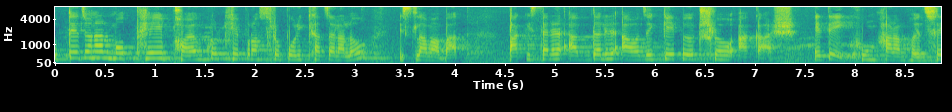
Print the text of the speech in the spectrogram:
উত্তেজনার মধ্যে ভয়ঙ্কর ক্ষেপণাস্ত্র পরীক্ষা চালালো ইসলামাবাদ। পাকিস্তানের আবদালির আওয়াজে কেঁপে উঠল আকাশ। এতেই ঘুম হারাম হয়েছে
